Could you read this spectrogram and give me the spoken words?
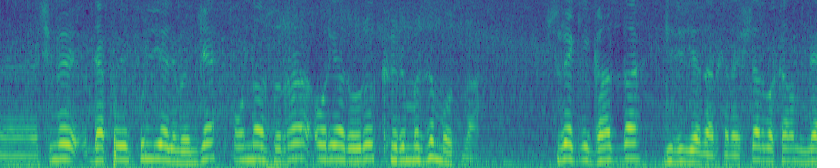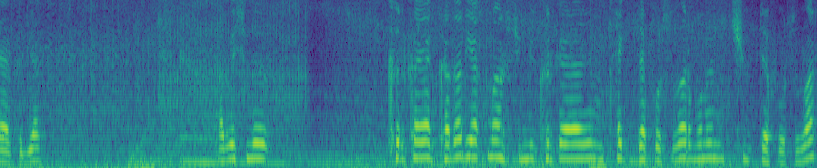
Ee, şimdi depoyu fullleyelim önce. Ondan sonra oraya doğru kırmızı modla sürekli gazla gideceğiz arkadaşlar. Bakalım ne yakacak. Tabii şimdi 40 ayak kadar yakmaz. Şimdi 40 ayağın tek deposu var. Bunun çift deposu var.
